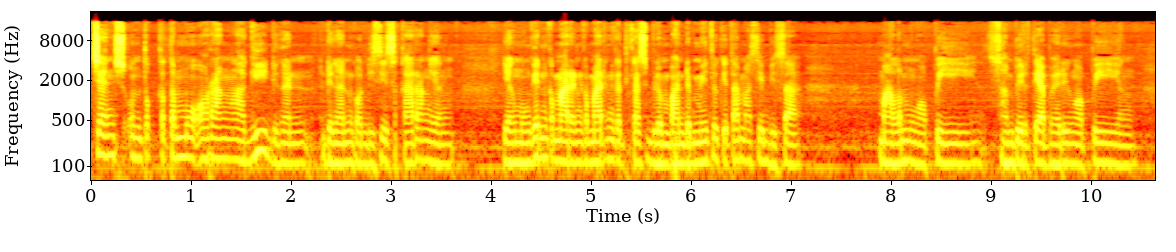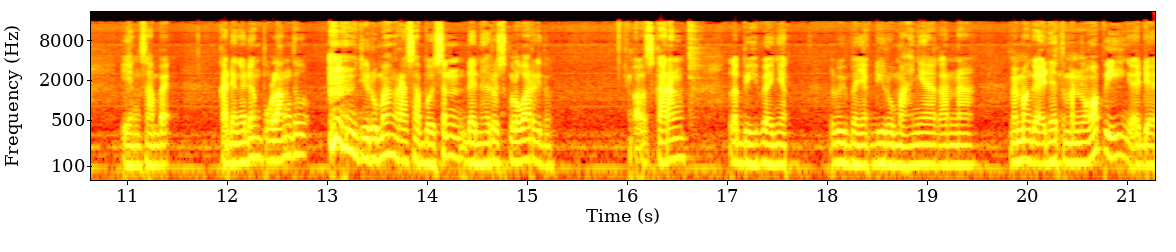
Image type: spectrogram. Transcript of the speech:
chance untuk ketemu orang lagi dengan dengan kondisi sekarang yang yang mungkin kemarin-kemarin ketika sebelum pandemi itu kita masih bisa malam ngopi hampir tiap hari ngopi yang yang sampai kadang-kadang pulang tuh di rumah ngerasa bosen dan harus keluar gitu. Kalau sekarang lebih banyak lebih banyak di rumahnya karena memang nggak ada teman ngopi nggak ada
